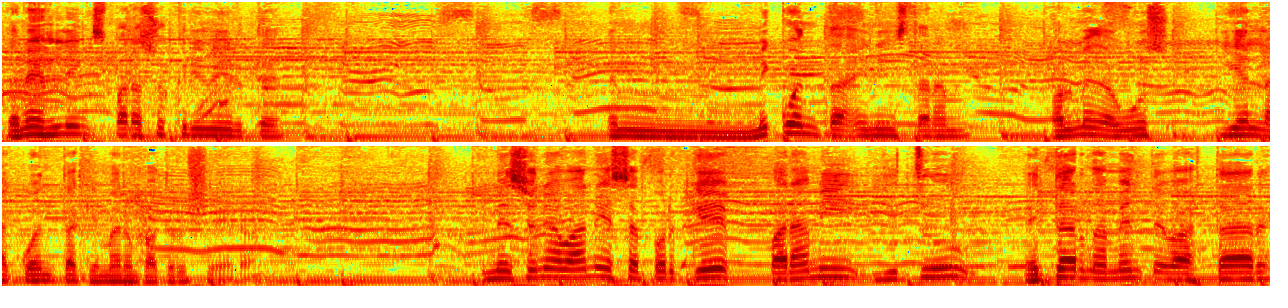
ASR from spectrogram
Tenés links para suscribirte en mi cuenta en Instagram, Olmedo Bus, y en la cuenta Quemar un Patrullero. Y mencioné a Vanessa porque para mí YouTube eternamente va a estar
